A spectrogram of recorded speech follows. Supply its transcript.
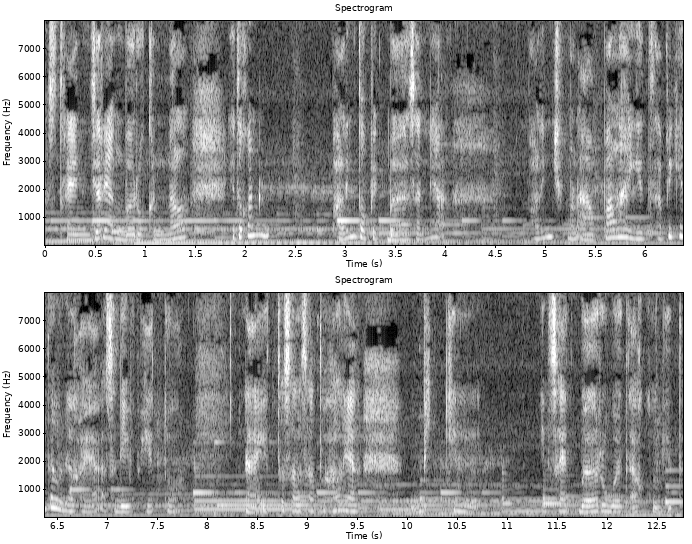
stranger yang baru kenal itu kan paling topik bahasannya paling cuman apalah gitu. Tapi kita udah kayak sedih itu. Nah itu salah satu hal yang bikin insight baru buat aku gitu.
